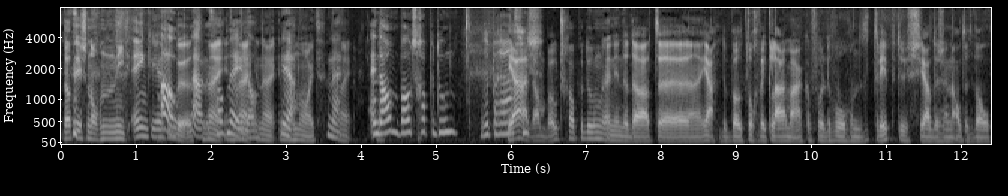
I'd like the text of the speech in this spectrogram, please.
dat is nog niet één keer Oh, gebeurd. nou, dat nee, valt mee nee, dan. Nee, Ja. nog nooit. Nee. En dan boodschappen doen? Reparaties? Ja, dan boodschappen doen en inderdaad eh, ja, de boot toch weer klaarmaken voor de volgende trip. Dus ja, er zijn altijd wel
